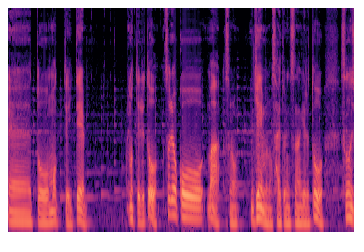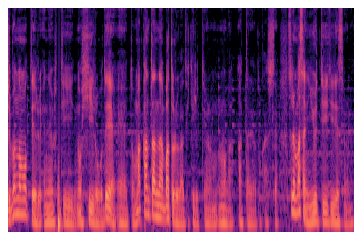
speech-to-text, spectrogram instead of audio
えー、と持っていて、持っていると、それをこう、まあ、そのゲームのサイトにつなげるとその自分の持っている NFT のヒーローで、えーとまあ、簡単なバトルができるっていうようなものがあったりだとかしてそれはまさにユーティリティですよね。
